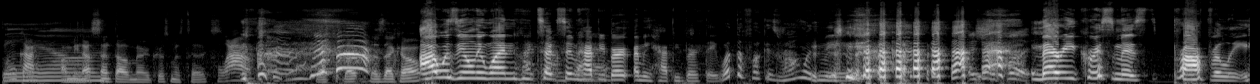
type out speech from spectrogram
Damn. Okay. I mean, I sent out Merry Christmas text. Wow. That- that- does that count? I was the only one who texted him happy badass. birth. I mean, happy birthday. What the fuck is wrong with me? it's your foot. Merry Christmas properly.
